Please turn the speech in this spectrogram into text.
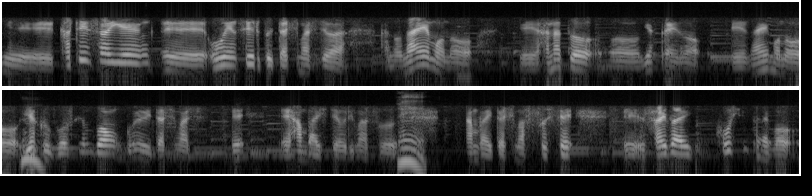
えー家庭菜園、えー応援セールといたしましては、あの苗物、えー花とお野菜の、えー苗物を約5000本ご用意いたしまして、えー販売しております。ええ。販売いたします。そして、えー栽培講習会も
